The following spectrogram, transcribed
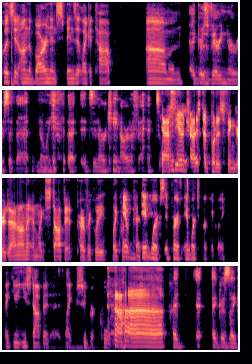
puts it on the bar and then spins it like a top. Um, Edgar's very nervous at that, knowing that it's an arcane artifact. Cassio tries to put his finger down on it and like stop it perfectly, like with a pen. it works. It perf- It works perfectly. Like you, you stop it uh, like super cool. Ed- Edgar's like,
